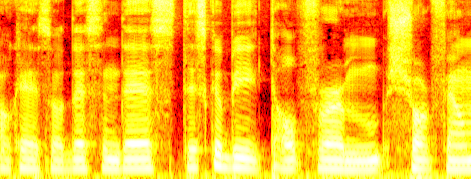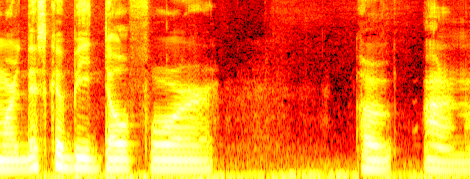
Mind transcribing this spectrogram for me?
okay, so this and this, this could be dope for a short film, or this could be dope for, a I don't know,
